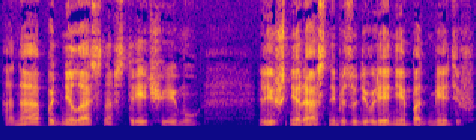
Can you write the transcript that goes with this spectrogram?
Она поднялась навстречу ему, лишний раз не без удивления подметив,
